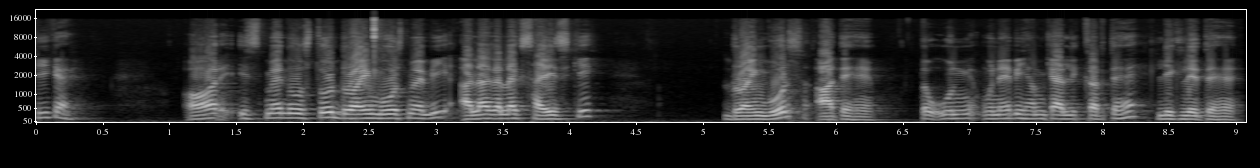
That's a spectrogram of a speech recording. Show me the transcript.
ठीक है? और इसमें दोस्तों ड्राइंग बोर्ड्स में भी अलग अलग साइज़ की ड्राइंग बोर्ड्स आते हैं तो उन, उन्हें भी हम क्या लिख, करते हैं, लिख लेते हैं।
